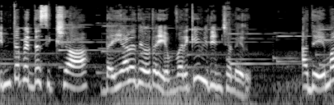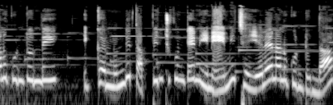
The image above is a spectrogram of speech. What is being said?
ఇంత పెద్ద శిక్ష దయ్యాల దేవత ఎవ్వరికీ విధించలేదు. అదేమనుకుంటుంది? ఇక్కడ నుండి తప్పించుకుంటే నేనేమీ చెయ్యలేననుకుంటుందా?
